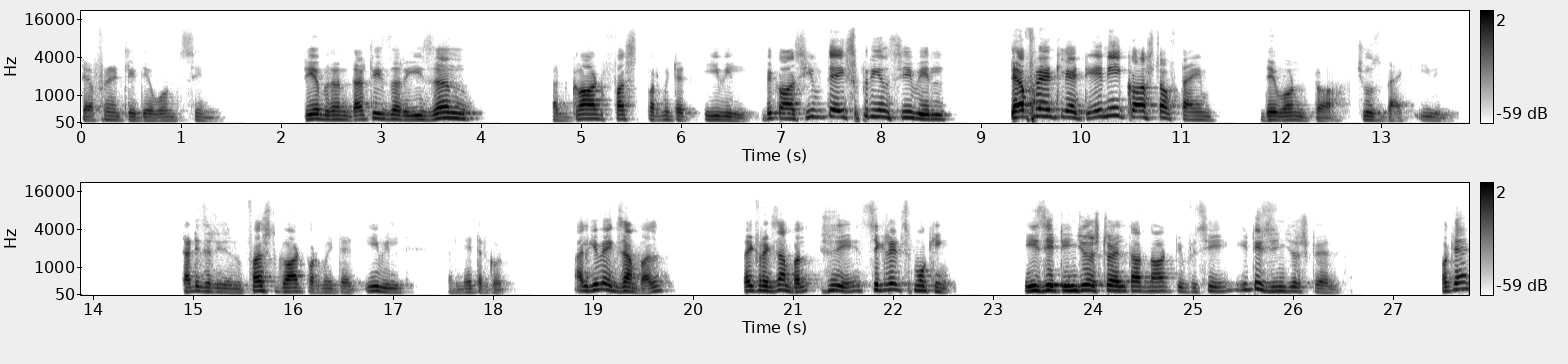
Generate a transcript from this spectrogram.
definitely they won't sin. Dear brethren, that is the reason that God first permitted evil. Because if they experience evil, definitely at any cost of time, they won't uh, choose back evil. That is the reason. First, God permitted evil, and later good. I'll give you an example. Like, for example, you see, cigarette smoking. Is it injurious to health or not? If you see, it is injurious to health. Okay?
